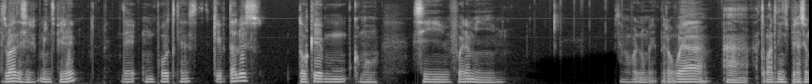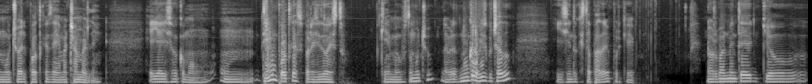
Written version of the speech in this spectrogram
les voy a decir, me inspiré de un podcast que tal vez toque como si fuera mi... Se me fue el nombre, pero voy a, tomar de inspiración mucho el podcast de Emma Chamberlain. Ella hizo como un... Tiene un podcast parecido a esto, que me gusta mucho. La verdad, nunca lo había escuchado y siento que está padre porque normalmente yo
